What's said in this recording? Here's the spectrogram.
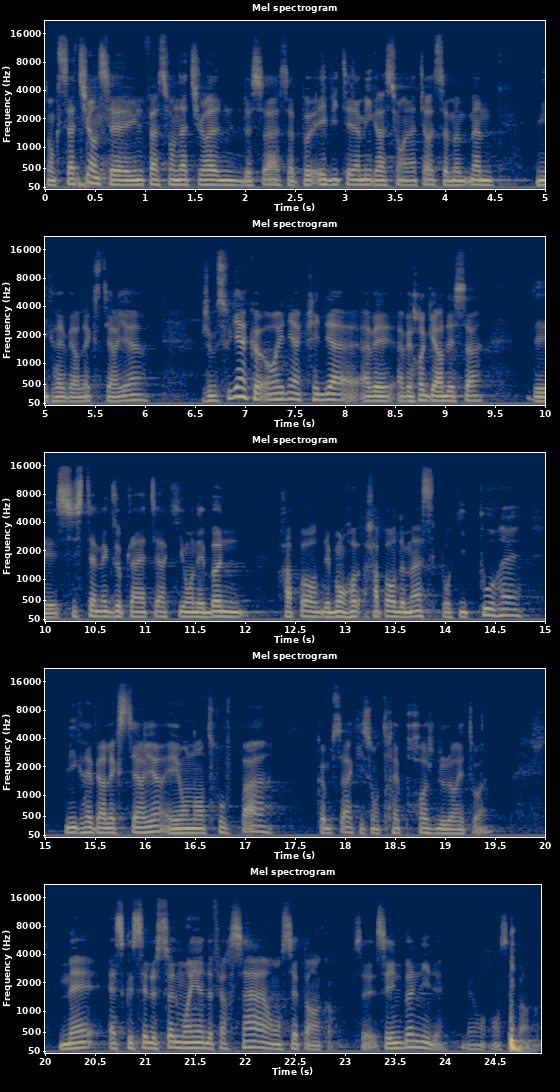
Donc Saturne, c'est une façon naturelle de ça. Ça peut éviter la migration à l'intérieur, ça peut même migrer vers l'extérieur. Je me souviens qu'Aurélien Crédia avait, avait regardé ça, des systèmes exoplanétaires qui ont les bonnes rapports, des bons rapports de masse pour qu'ils pourraient migrer vers l'extérieur et on n'en trouve pas comme ça qui sont très proches de leur étoile. Mais est-ce que c'est le seul moyen de faire ça? On ne sait pas encore. C'est une bonne idée, mais on ne sait pas encore.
